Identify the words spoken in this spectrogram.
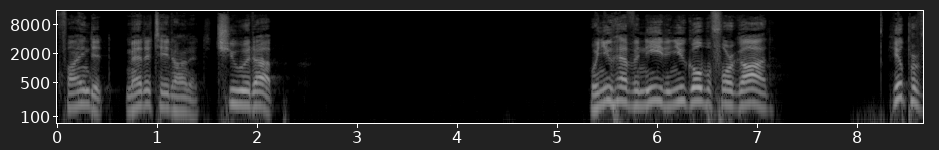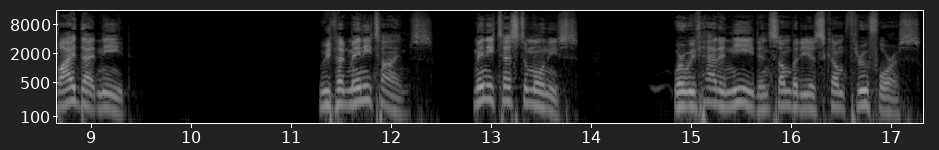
Find it, meditate on it, chew it up. When you have a need and you go before God, He'll provide that need. We've had many times, many testimonies where we've had a need and somebody has come through for us.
